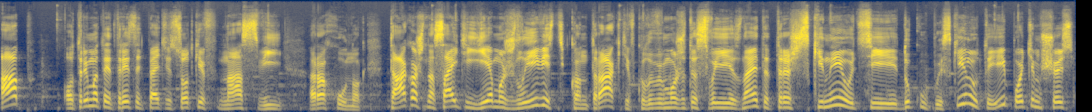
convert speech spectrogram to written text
ап отримати 35% на свій рахунок. Також на сайті є можливість контрактів, коли ви можете свої, знаєте, треш-скіни оці докупи скинути і потім щось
